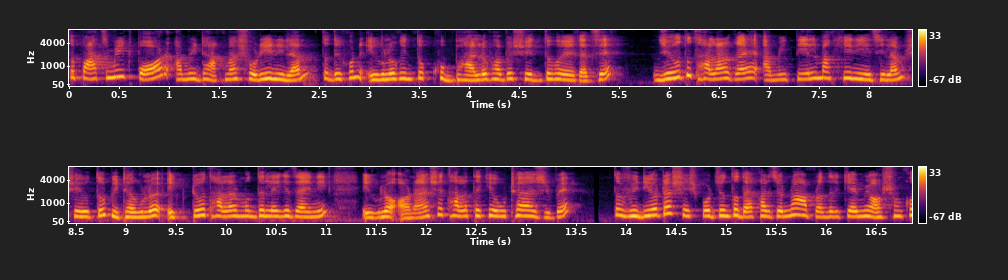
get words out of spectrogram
তো পাঁচ মিনিট পর আমি ঢাকনা সরিয়ে নিলাম। তো দেখুন, এগুলো কিন্তু খুব ভালোভাবে সেদ্ধ হয়ে গেছে। যেহেতু থালার গায়ে আমি তেল মাখিয়ে নিয়েছিলাম, সেহেতু পিঠাগুলো একটুও থালার মধ্যে লেগে যায়নি। এগুলো অনায়াসে থালা থেকে উঠে আসবে। তো ভিডিওটা শেষ পর্যন্ত দেখার জন্য আপনাদেরকে আমি অসংখ্য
